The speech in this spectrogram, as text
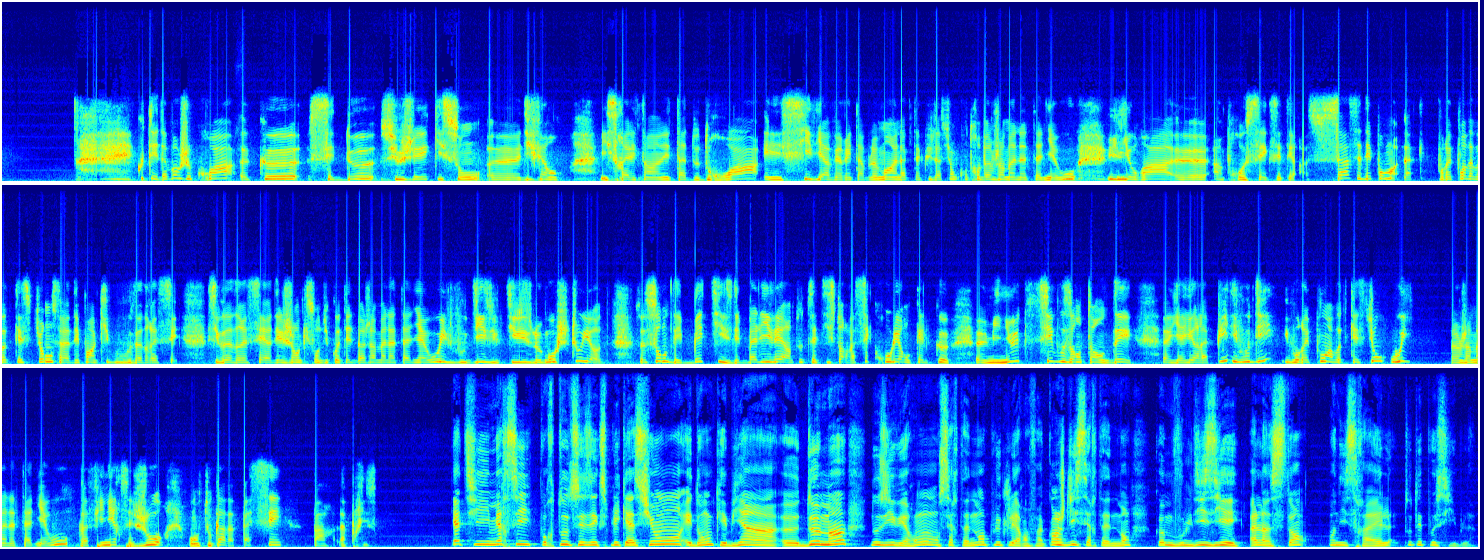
Écoutez, d'abord, je crois euh, que c'est deux sujets qui sont euh, différents. Israël est un État de droit et s'il y a véritablement un acte d'accusation contre Benjamin Netanyahou, il y aura euh, un procès, etc. Ça, ça dépend. Pour répondre à votre question, ça dépend à qui vous vous adressez. Si vous adressez à des gens qui sont du côté de Benjamin Netanyahou, ils vous disent, ils utilisent le mot ch'touillot. Ce sont des bêtises, des balivernes. Toute cette histoire va s'écrouler en quelques minutes. Si vous entendez Yair Lapid, il vous dit, il vous répond à votre question, oui. Benjamin Netanyahou va finir ses jours, ou en tout cas va passer par la prison. Cathy, merci pour toutes ces explications. Et donc, eh bien, euh, demain, nous y verrons certainement plus clair. Enfin, quand je dis certainement, comme vous le disiez à l'instant, en Israël, tout est possible.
